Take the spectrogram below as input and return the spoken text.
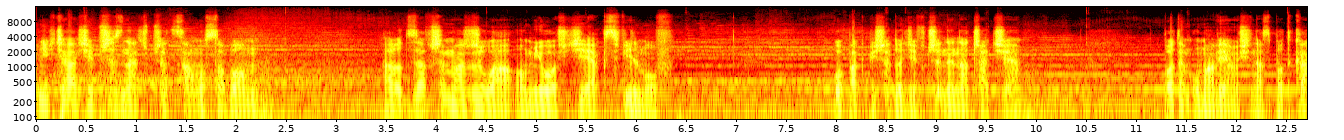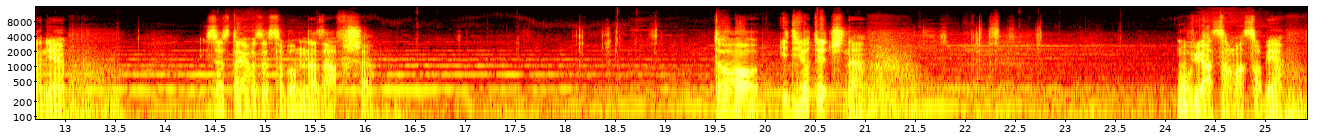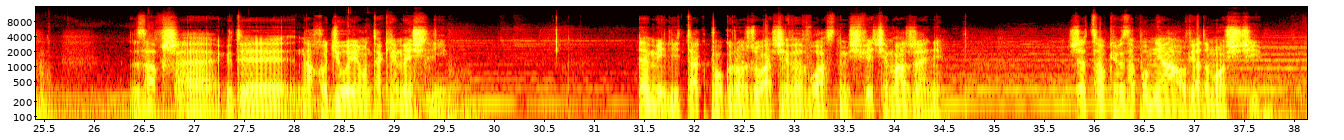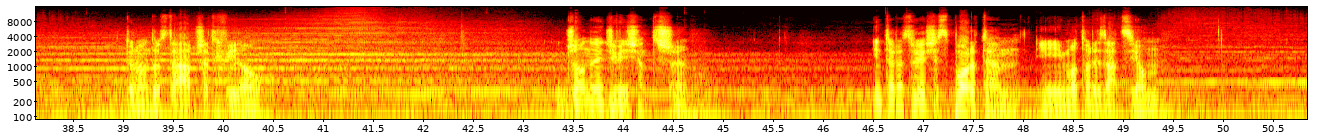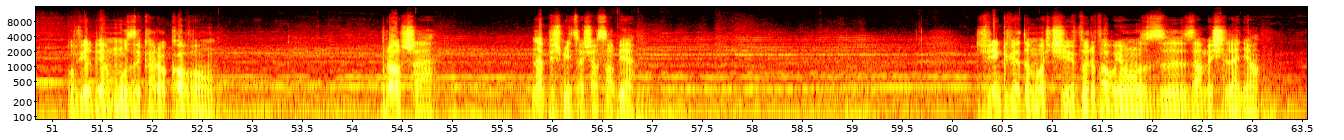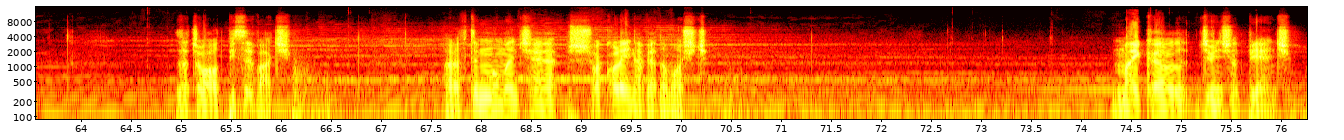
Nie chciała się przyznać przed samą sobą, ale od zawsze marzyła o miłości jak z filmów. Chłopak pisze do dziewczyny na czacie. Potem umawiają się na spotkanie i zostają ze sobą na zawsze. To idiotyczne. Mówiła sama sobie. Zawsze, gdy nachodziły ją takie myśli. Emily tak pogrążyła się we własnym świecie marzeń, że całkiem zapomniała o wiadomości, którą dostała przed chwilą. Johnny 93 Interesuje się sportem i motoryzacją. Uwielbiam muzykę rockową. Proszę, napisz mi coś o sobie. Dźwięk wiadomości wyrwał ją z zamyślenia. Zaczęła odpisywać. Ale w tym momencie przyszła kolejna wiadomość. Michael 95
